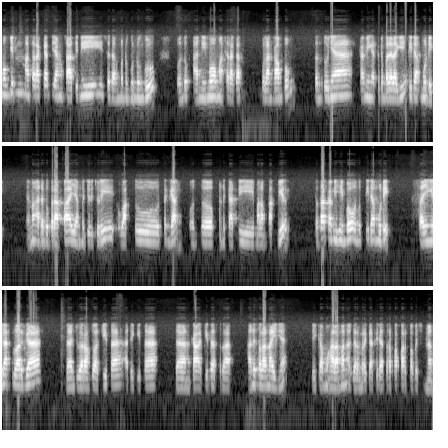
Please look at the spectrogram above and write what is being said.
mungkin masyarakat yang saat ini sedang menunggu-nunggu untuk animo masyarakat pulang kampung, tentunya kami ingat kembali lagi tidak mudik. Memang ada beberapa yang mencuri-curi waktu tenggang untuk mendekati malam takbir, Tetap kami himbau untuk tidak mudik, sayangilah keluarga dan juga orang tua kita, adik kita, dan kakak kita serta adik tolan lainnya di kampung halaman agar mereka tidak terpapar COVID-19.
